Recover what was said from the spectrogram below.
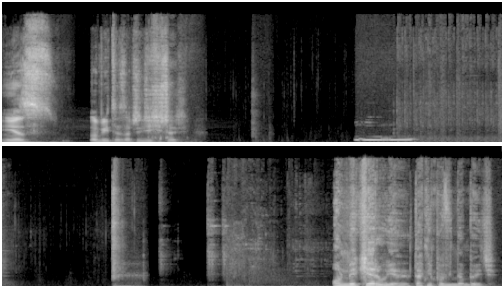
Jest obity za 36. On mnie kieruje, tak nie powinno być.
